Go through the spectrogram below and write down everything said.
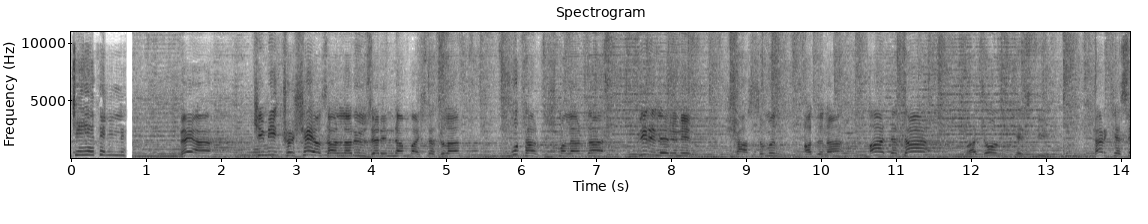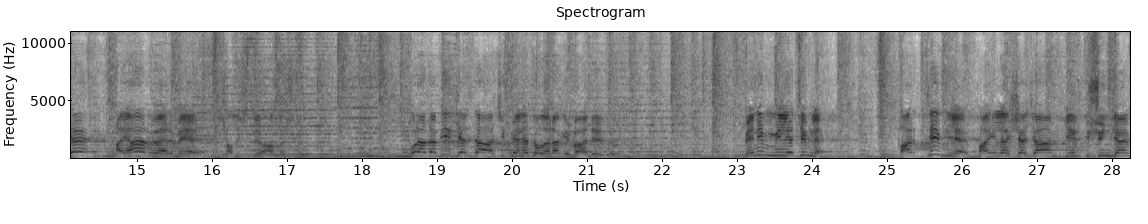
CHP'liler, veya kimi köşe yazarları üzerinden başlatılan bu tartışmalarda birilerinin şahsımın adına adeta racon kestiği, herkese ayar vermeye çalıştığı anlaşılıyor. Burada bir kez daha açık ve net olarak ifade ediyorum. Benim milletimle, partimle paylaşacağım bir düşüncem,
